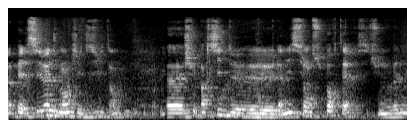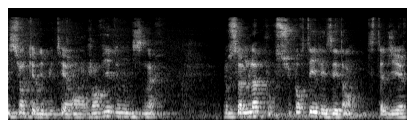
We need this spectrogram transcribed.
Je m'appelle Sylvain Dumont, j'ai 18 ans. Euh, je fais partie de la mission Supporter. C'est une nouvelle mission qui a débuté en janvier 2019. Nous sommes là pour supporter les aidants, c'est-à-dire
